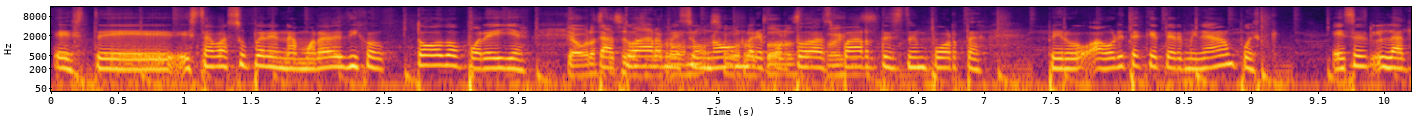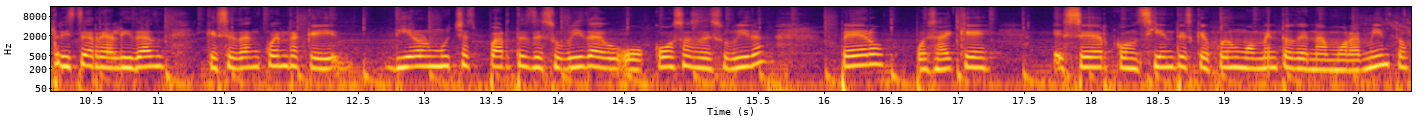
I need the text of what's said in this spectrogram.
este estaba súper enamorado y dijo todo por ella. Y ahora Tatuarme borró, su nombre por todas tatuajes. partes, no importa. Pero ahorita que terminaron, pues esa es la triste realidad que se dan cuenta que dieron muchas partes de su vida o cosas de su vida, pero pues hay que ser conscientes que fue un momento de enamoramiento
